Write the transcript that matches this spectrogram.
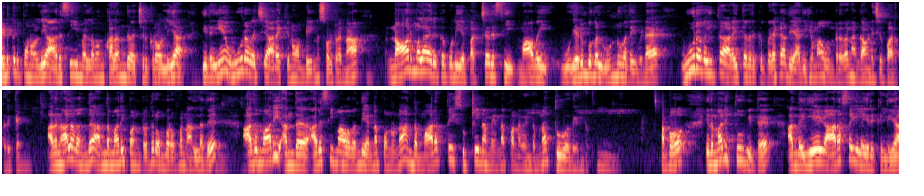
எடுத்துட்டு போனோம் இல்லையா? அரிசியும் வெல்லமும் கலந்து வச்சிருக்கிறோம் இல்லையா? இதை ஏன் ஊற வச்சு அரைக்கணும் அப்படின்னு சொல்றேன்னா நார்மலாக இருக்கக்கூடிய பச்சரிசி மாவை உ- எறும்புகள் உண்ணுவதை விட ஊற வைத்து அரைத்ததற்கு பிறகு அதை அதிகமாக உண்றதை நான் கவனித்து பார்த்துருக்கேன். அதனால் வந்து அந்த மாதிரி பண்ணுறது ரொம்ப ரொம்ப நல்லது. அது மாதிரி அந்த அரிசி மாவை வந்து என்ன பண்ணணும்னா அந்த மரத்தை சுற்றி நம்ம என்ன பண்ண வேண்டும்னா தூவ வேண்டும். அப்போ இது மாதிரி தூவிட்டு அந்த ஏழு அரச இலை இருக்கு இல்லையா?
